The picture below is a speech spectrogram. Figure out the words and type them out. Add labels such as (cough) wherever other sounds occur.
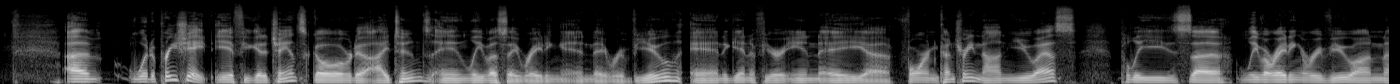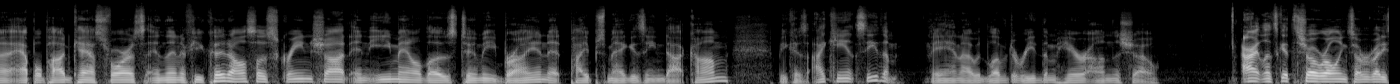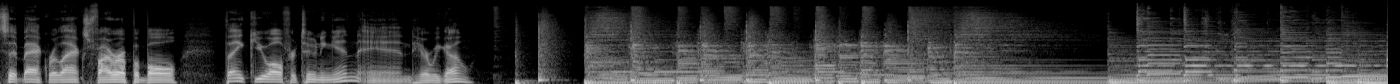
Um, would appreciate if you get a chance, go over to iTunes and leave us a rating and a review. And again, if you're in a uh, foreign country, non US, please uh, leave a rating or review on uh, Apple Podcasts for us. And then if you could also screenshot and email those to me, Brian at pipesmagazine.com, because I can't see them. And I would love to read them here on the show. All right, let's get the show rolling. So everybody sit back, relax, fire up a bowl Thank you all for tuning in, and here we go.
